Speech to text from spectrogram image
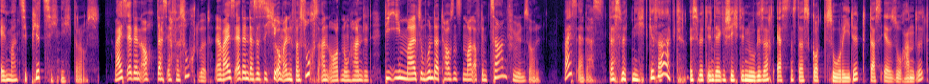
emanzipiert sich nicht draus. Weiß er denn auch, dass er versucht wird? Er weiß er denn, dass es sich hier um eine Versuchsanordnung handelt, die ihm mal zum hunderttausendsten Mal auf dem Zahn fühlen soll? Weiß er das? Das wird nicht gesagt. Es wird in der Geschichte nur gesagt, erstens, dass Gott so redet, dass er so handelt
